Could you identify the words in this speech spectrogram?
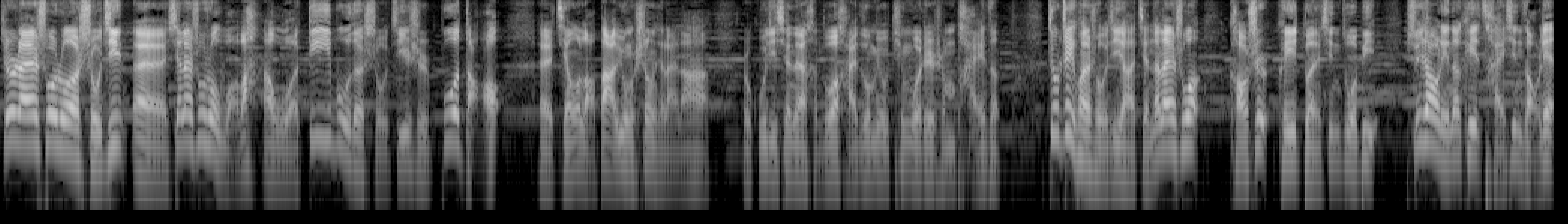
今儿来说说手机，哎，先来说说我吧，啊，我第一部的手机是波导，哎，捡我老爸用剩下来的啊，我估计现在很多孩子都没有听过这是什么牌子，就这款手机啊，简单来说，考试可以短信作弊，学校里呢可以彩信早恋，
